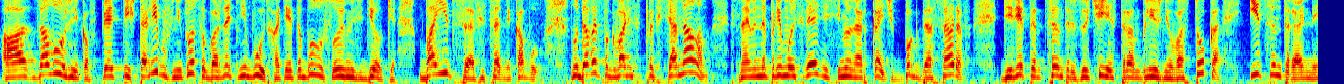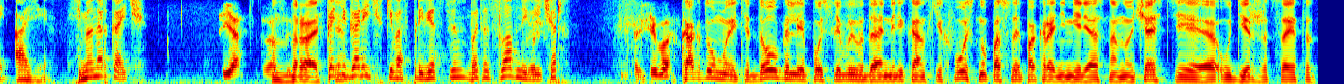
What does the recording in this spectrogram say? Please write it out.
а, заложников 5000 талибов никто освобождать не будет, хотя это было условием сделки. Боится официальный Кабул. Ну, давай поговорим с профессионалом. С нами на прямой связи Семен Аркадьевич Багдасаров, директор Центра изучения стран Ближнего Востока и Центральной Азии. Семен Аркадьевич. Я? Здравствуйте. Здрасте. Категорически вас приветствуем в этот славный вечер. Спасибо. Как думаете, долго ли после вывода американских войск, ну, по, по крайней мере, основной части, удержится этот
